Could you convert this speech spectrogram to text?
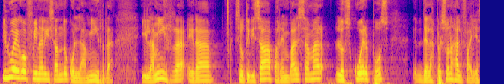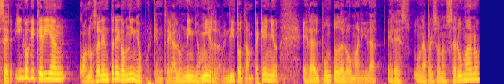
Y luego finalizando con la mirra. Y la mirra era, se utilizaba para embalsamar los cuerpos de las personas al fallecer. Y lo que querían cuando se le entrega a un niño, porque entregarle a un niño mirra, bendito, tan pequeño, era el punto de la humanidad. Eres una persona, un ser humano,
